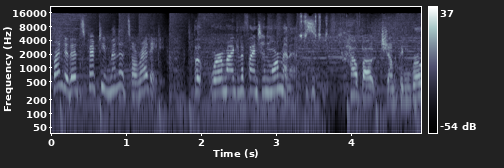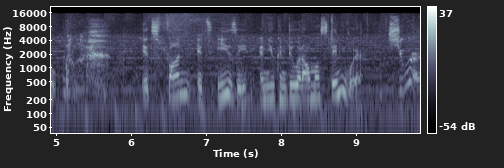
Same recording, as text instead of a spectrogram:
Brenda, that's 50 minutes already. But where am I going to find 10 more minutes? How about jumping rope? it's fun, it's easy, and you can do it almost anywhere. Sure.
